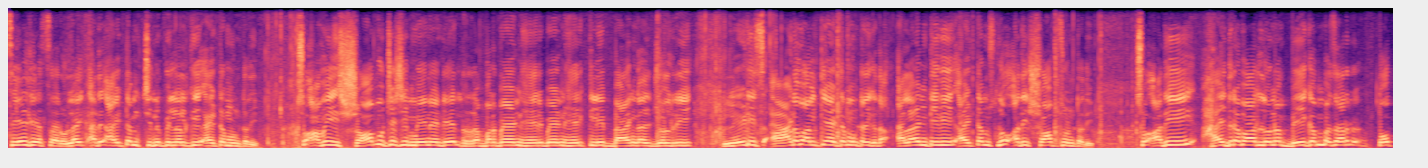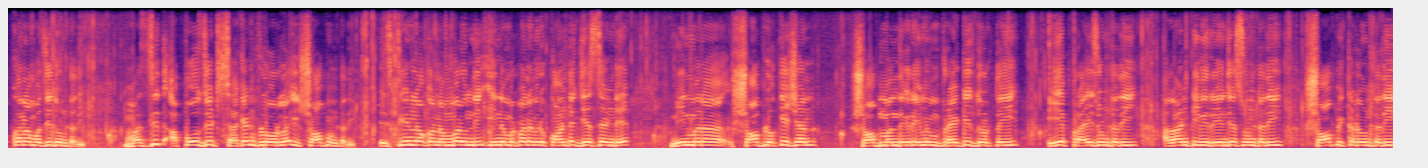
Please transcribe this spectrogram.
సేల్ చేస్తారు. లైక్ అదే ఐటమ్ చిన్నపిల్లలకి ఐటమ్ ఉంటుంది. సో అవి షాప్ వచ్చేసి మెయిన్ అంటే rubber band hair band hair clip bangle jewellery ladies ఆడవాళ్ళకి ఐటమ్ ఉంటుంది కదా. అలాంటివి ఐటమ్స్లో అది షాప్స్ ఉంటుంది. సో అది హైదరాబాద్లోన బేగం బజార్ తోప్ఖానా మస్జిద్ ఉంటుంది. మస్జిద్ అపోజిట్ సెకండ్ ఫ్లోర్లో ఈ షాప్ ఉంటుంది. ఈ స్క్రీన్లో ఒక నెంబర్ ఉంది. ఈ నెంబర్ పైన మీరు కాంటాక్ట్ చేస్తే నేను మన షాప్ లొకేషన్ షాప్ మన దగ్గర ఏమేమి వెరైటీస్ దొరుకుతాయి ఏ ప్రైస్ ఉంటుంది అలాంటివి రేంజెస్ ఉంటుంది షాప్ ఇక్కడ ఉంటుంది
